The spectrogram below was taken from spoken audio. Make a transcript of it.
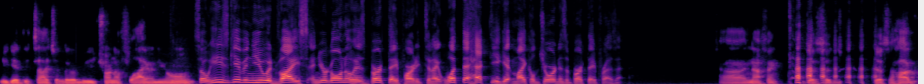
you get detached a little bit, you're trying to fly on your own. So he's giving you advice and you're going to his birthday party tonight. What the heck do you get Michael Jordan as a birthday present? Uh, nothing. Just a, just a hug.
